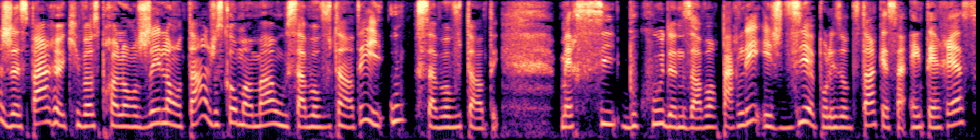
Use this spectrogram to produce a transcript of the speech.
J'espère qu'il va se prolonger longtemps jusqu'au moment où ça va vous tenter et où ça va vous tenter. Merci beaucoup de nous avoir parlé. Et je dis pour les auditeurs que ça intéresse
